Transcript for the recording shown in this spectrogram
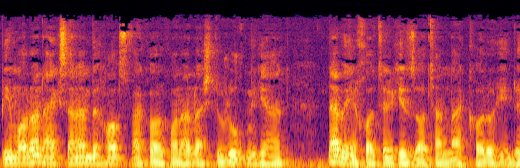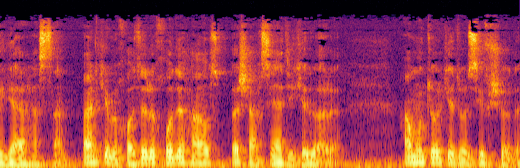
بیماران اکثرا به هاوس و کارکنانش دروغ میگن نه به این خاطر که ذاتا مکار و حیله‌گر هستن بلکه به خاطر خود هاوس و شخصیتی که داره. همونطور که توصیف شده.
